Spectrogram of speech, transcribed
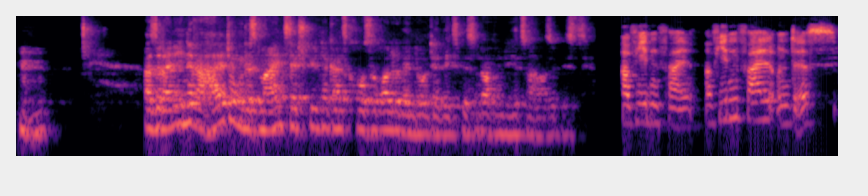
Mhm. Also deine innere Haltung und das Mindset spielt eine ganz große Rolle, wenn du unterwegs bist und auch wenn du hier zu Hause bist. Auf jeden Fall, auf jeden Fall. Und es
